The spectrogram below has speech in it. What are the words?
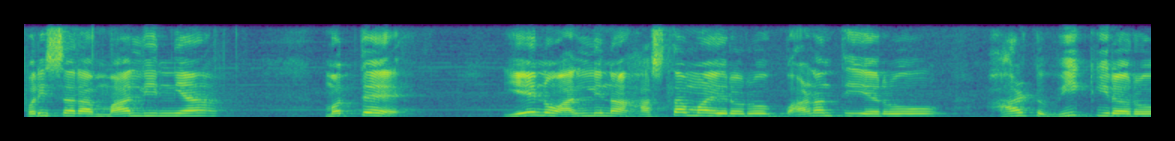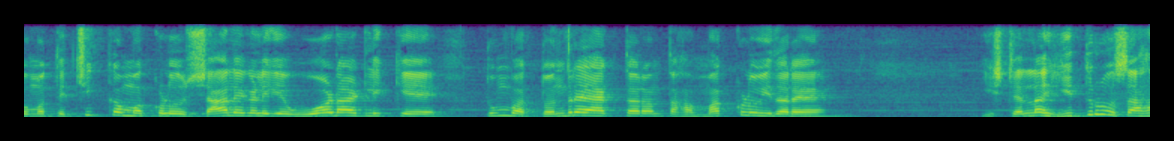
ಪರಿಸರ ಮಾಲಿನ್ಯ ಮತ್ತು ಏನು ಅಲ್ಲಿನ ಹಸ್ತಮ ಇರೋರು ಬಾಣಂತಿಯರು ಹಾರ್ಟ್ ವೀಕ್ ಇರೋರು ಮತ್ತು ಚಿಕ್ಕ ಮಕ್ಕಳು ಶಾಲೆಗಳಿಗೆ ಓಡಾಡಲಿಕ್ಕೆ ತುಂಬ ತೊಂದರೆ ಆಗ್ತಾರಂತಹ ಮಕ್ಕಳು ಇದ್ದಾರೆ ಇಷ್ಟೆಲ್ಲ ಇದ್ದರೂ ಸಹ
